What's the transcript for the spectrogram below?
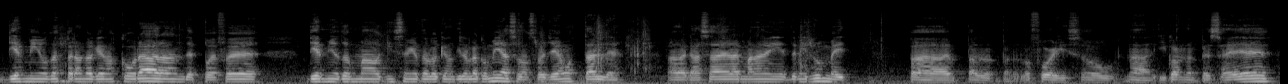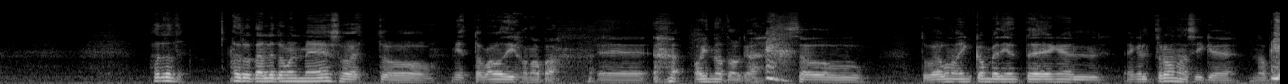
10 minutos esperando a que nos cobraran. Después fue 10 minutos más o 15 minutos lo que nos tiró la comida. So, nosotros llegamos tarde a la casa de la hermana de mi, de mi roommate para los 40. So, nada, y cuando empecé a tratar, a tratar de tomarme eso, esto, mi estómago dijo, no, pa, eh, hoy no toca. So, tuve unos inconvenientes en el, en el trono, así que no pude,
